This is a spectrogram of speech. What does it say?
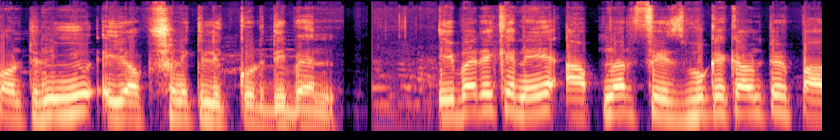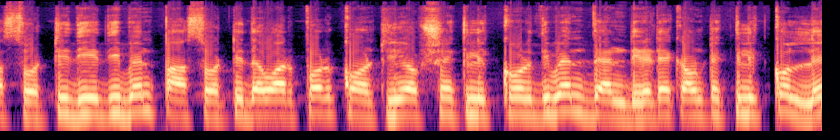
কন্টিনিউ এই অপশনে ক্লিক করে দিবেন। এবার এখানে আপনার ফেসবুক অ্যাকাউন্টের পাসওয়ার্ডটি দিয়ে দিবেন। পাসওয়ার্ডটি দেওয়ার পর কন্টিনিউ অপশানে ক্লিক করে দিবেন। দেন ডিলেট অ্যাকাউন্টে ক্লিক করলে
